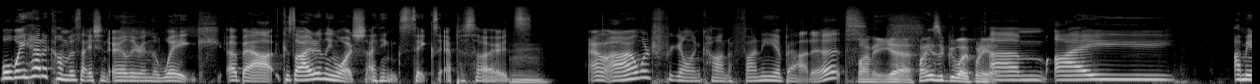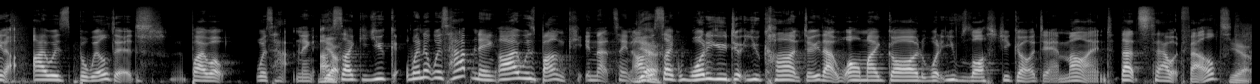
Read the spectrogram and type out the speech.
Well, we had a conversation earlier in the week about because I'd only watched, I think, six episodes, Mm. And I was feeling kind of funny about it. Funny, yeah. Funny is a good way of putting it. Um, I, I mean, I was bewildered by what was happening. I Yep. was like, you. When it was happening, I was bunk in that scene. I Yeah. was like, what do you do? You can't do that. Oh my god, what you've lost your goddamn mind. That's how it felt. yeah.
